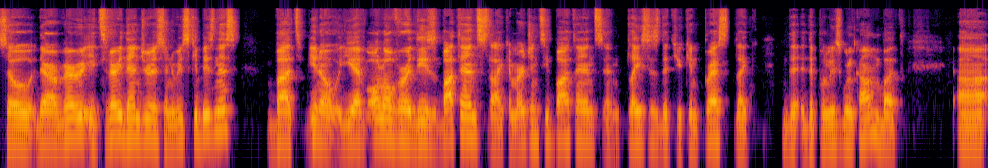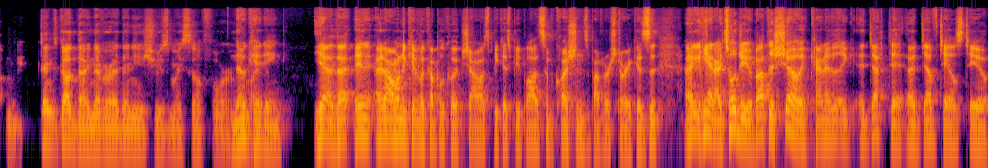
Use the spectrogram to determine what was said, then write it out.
so there are very it's very dangerous and risky business but you know you have all over these buttons like emergency buttons and places that you can press like the, the police will come but uh thanks god that i never had any issues myself or no my- kidding. Yeah that and, and i want to give a couple quick shout outs because people had some questions about our story because again i told you about this show it kind of like it uh, dovetails to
